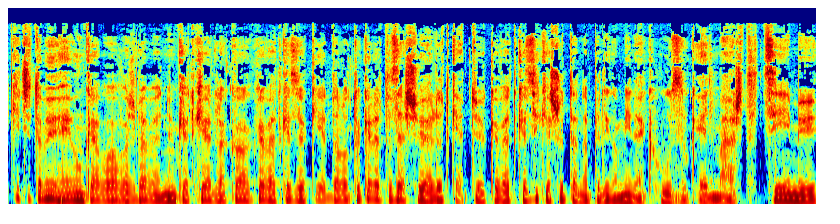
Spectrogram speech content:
Kicsit a műhely munkába havas be bennünket, kérlek a következő két dalotok előtt, az eső előtt kettő következik, és utána pedig a Minek húzzuk egymást című.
